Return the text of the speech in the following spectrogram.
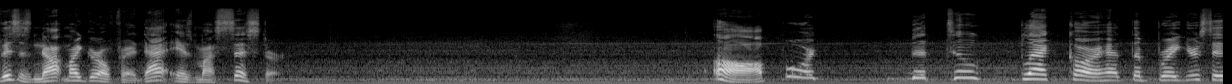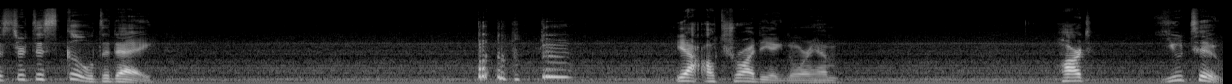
This is not my girlfriend. That is my sister. Aw, poor little black car had to bring your sister to school today. Yeah, I'll try to ignore him. Hart, you too.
